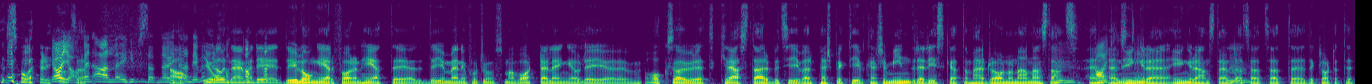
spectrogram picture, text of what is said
Så, så är det ja, också. ja, men alla är hyfsat nöjda, ja. det är väl jo, bra. Nej, men det, det är ju lång erfarenhet, det, det är ju människor som har varit där länge och det är ju också ur ett krasst arbetsgivarperspektiv kanske mindre risk att de här drar någon annanstans mm. än, ja, än yngre, yngre anställda. Mm. Så, att, så att eh, det är klart att det,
